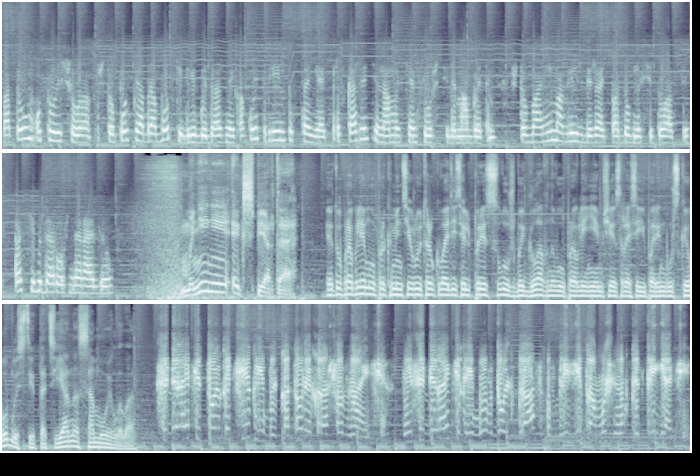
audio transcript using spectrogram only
потом услышала, что после обработки грибы должны какое-то время постоять. Расскажите нам и всем слушателям об этом чтобы они могли избежать подобных ситуаций. Спасибо, Дорожное радио. Мнение эксперта. Эту проблему прокомментирует руководитель пресс-службы Главного управления МЧС России по Оренбургской области Татьяна Самойлова. Собирайте только те грибы, которые хорошо знаете. Не собирайте грибы вдоль трасс вблизи промышленных предприятий,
